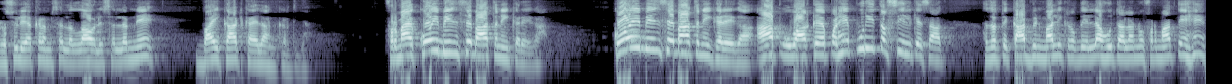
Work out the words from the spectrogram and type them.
रसूल अकरम सल्लल्लाहु अलैहि ने बाईकाट का ऐलान कर दिया। फरमाया, कोई भी इनसे बात नहीं करेगा। कोई भी इनसे बात नहीं करेगा। आप वो वाक़ पढ़ें पूरी तफसील के साथ। हज़रत काब बिन मालिक रदी अल्लाह फरमाते हैं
